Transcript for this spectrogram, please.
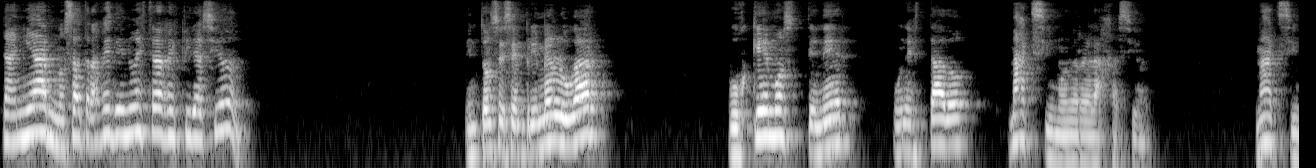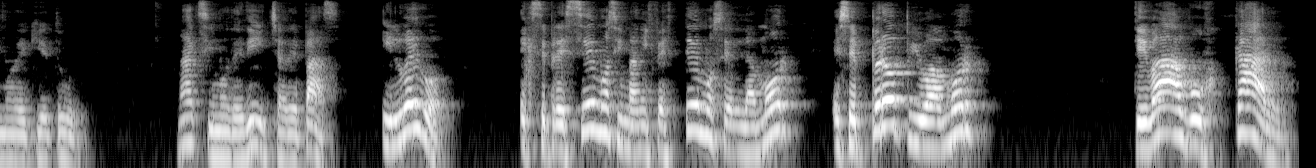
dañarnos a través de nuestra respiración. Entonces, en primer lugar, Busquemos tener un estado máximo de relajación, máximo de quietud, máximo de dicha, de paz. Y luego expresemos y manifestemos el amor, ese propio amor que va a buscar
